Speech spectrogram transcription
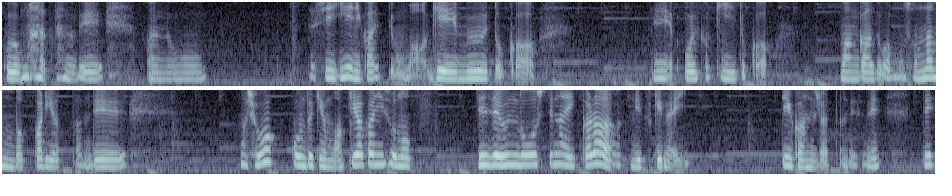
子供だったのであの私家に帰ってもまあゲームとかねお絵かきとか漫画とかもうそんなんばっかりやったんで、まあ、小学校の時はもう明らかにその全然運動してないから寝つけないっていう感じだったんですね。で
